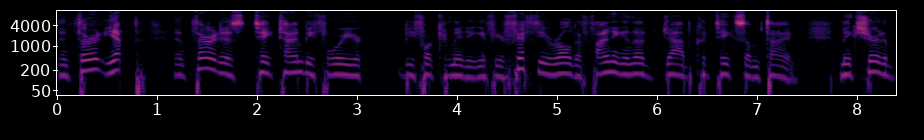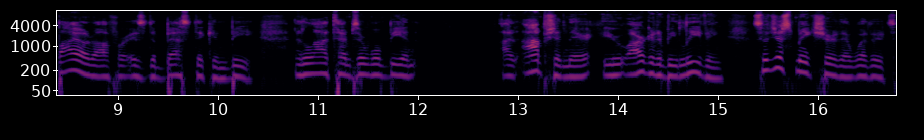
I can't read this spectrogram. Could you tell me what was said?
And third, yep. And third is take time before you're before committing. If you're 50 year old or finding another job could take some time. Make sure the buyout offer is the best it can be. And a lot of times there won't be an an option there. You are going to be leaving, so just make sure that whether it's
